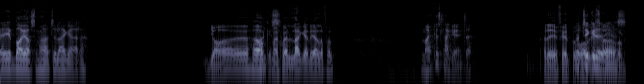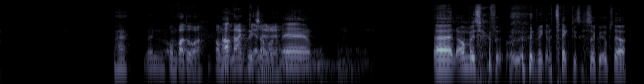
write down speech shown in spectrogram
är det bara jag som hör att du laggar eller? Jag eh, hör inte Marcus. mig själv laggad i alla fall. Marcus laggar inte. Ja, det är fel på Vad tycker du? Nej, men... Om vad då? Om Ja, lagg eller? Eh, Eh, om vi undvika det tekniska så uppstår uh,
